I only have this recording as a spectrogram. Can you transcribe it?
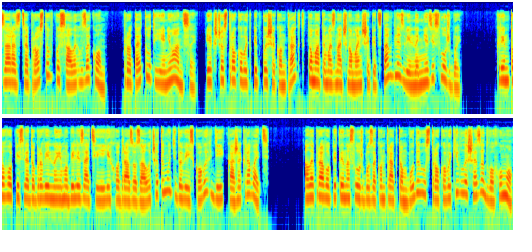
Зараз це просто вписали в закон. Проте тут є нюанси. Якщо строковик підпише контракт, то матиме значно менше підстав для звільнення зі служби. Крім того, після добровільної мобілізації їх одразу залучатимуть до військових дій, каже кравець. Але право піти на службу за контрактом буде у строковиків лише за двох умов.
